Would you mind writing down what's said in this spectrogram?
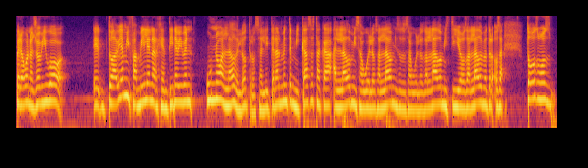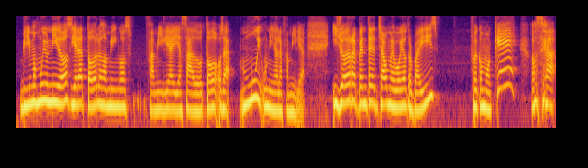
pero bueno, yo vivo, eh, todavía mi familia en Argentina viven uno al lado del otro, o sea, literalmente mi casa está acá, al lado de mis abuelos, al lado de mis otros abuelos, al lado de mis tíos, al lado de mi otro, o sea, todos somos, vivimos muy unidos y era todos los domingos familia y asado, todo, o sea, muy unida la familia. Y yo de repente, chao, me voy a otro país, fue como, ¿qué? O sea,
